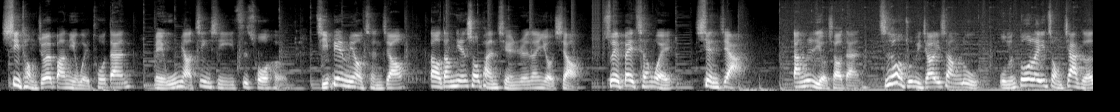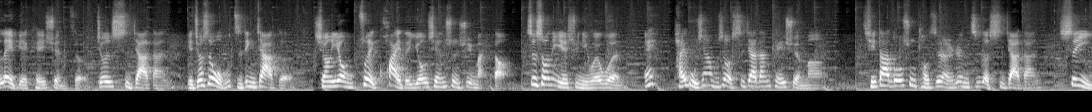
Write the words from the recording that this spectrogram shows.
系统就会把你委托单每五秒进行一次撮合，即便没有成交，到当天收盘前仍然有效，所以被称为限价当日有效单。之后逐笔交易上路，我们多了一种价格类别可以选择，就是市价单，也就是我不指定价格。希望用最快的优先顺序买到。这时候你也许你会问：哎，台股现在不是有市价单可以选吗？其大多数投资人认知的市价单是以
